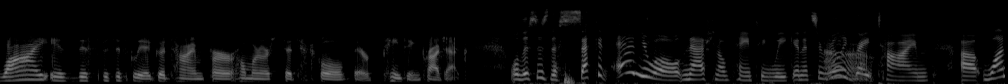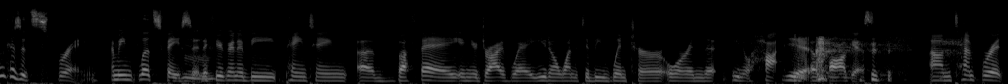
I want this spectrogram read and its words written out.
why is this specifically a good time for homeowners to tackle their painting projects? Well, this is the second annual National Painting Week, and it's a really Ah. great time. Uh, one, because it's spring. I mean, let's face it, if you're going to be painting a buffet in your driveway, you don't want it to be winter or in the you know hot heat Yeah. of August. um, temperate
